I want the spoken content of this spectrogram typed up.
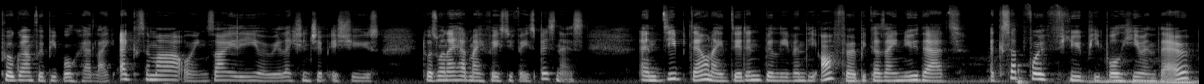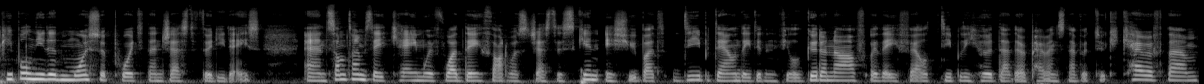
program for people who had like eczema or anxiety or relationship issues. It was when I had my face to face business. And deep down, I didn't believe in the offer because I knew that except for a few people here and there, people needed more support than just 30 days. And sometimes they came with what they thought was just a skin issue, but deep down they didn't feel good enough, or they felt deeply hurt that their parents never took care of them,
